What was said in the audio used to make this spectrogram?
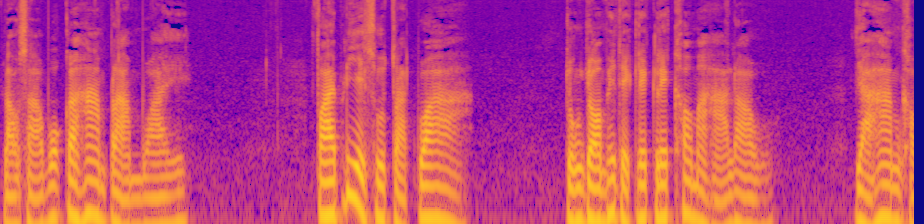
เหล่าสาวกก็ห้ามปรามไว้ ฝ่ายพระเยซูตรัสว่า จงยอมให้เด็กเล็ก ๆ เข้ามาหาเรา อย่าห้ามเขา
